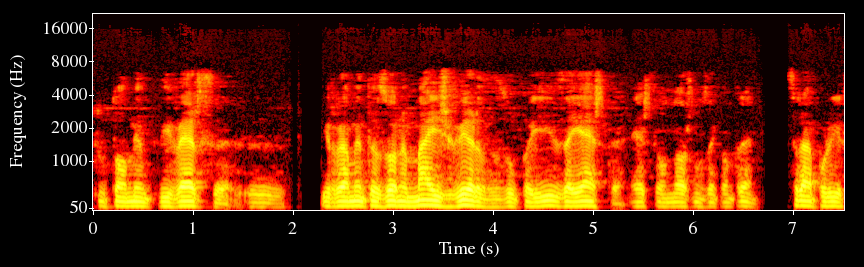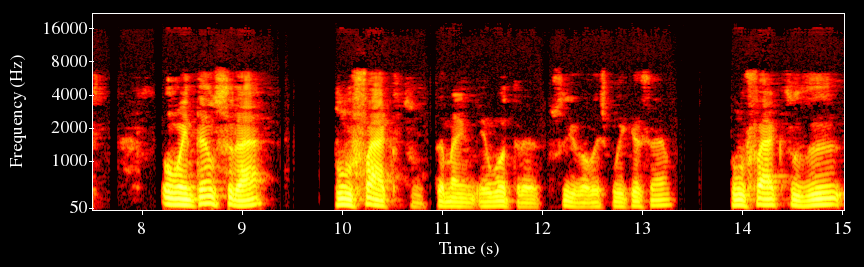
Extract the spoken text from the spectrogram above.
totalmente diversa eh, e realmente a zona mais verde do país é esta, esta onde nós nos encontramos. Será por isso. Ou então será pelo facto, também é outra possível explicação, pelo facto de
